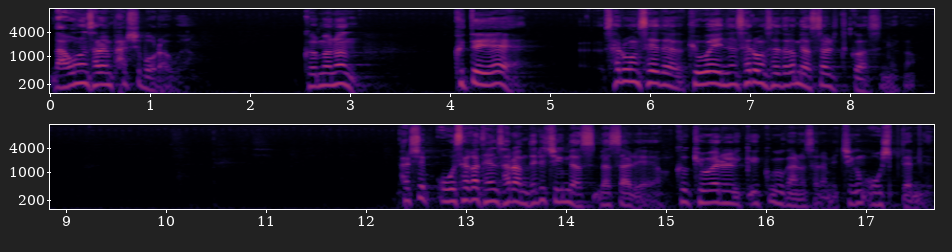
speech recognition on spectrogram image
나오는 사람이 85라고요. 그러면은 그때에 새로운 세대 교회에 있는 새로운 세대가 몇 살일 것 같습니까? 85세가 된 사람들이 지금 몇, 몇 살이에요? 그 교회를 이끌고 가는 사람이 지금 50대입니다.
